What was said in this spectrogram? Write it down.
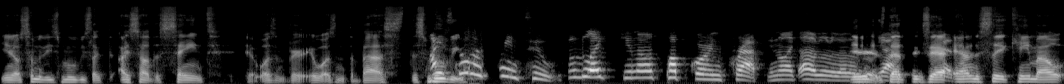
you know, some of these movies like I saw The Saint. It wasn't very. It wasn't the best. This movie. I saw the scene too. It was like you know popcorn crap. You know, like oh, blah, blah, blah, It is. yeah. That's exact. yes. Honestly, it came out.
